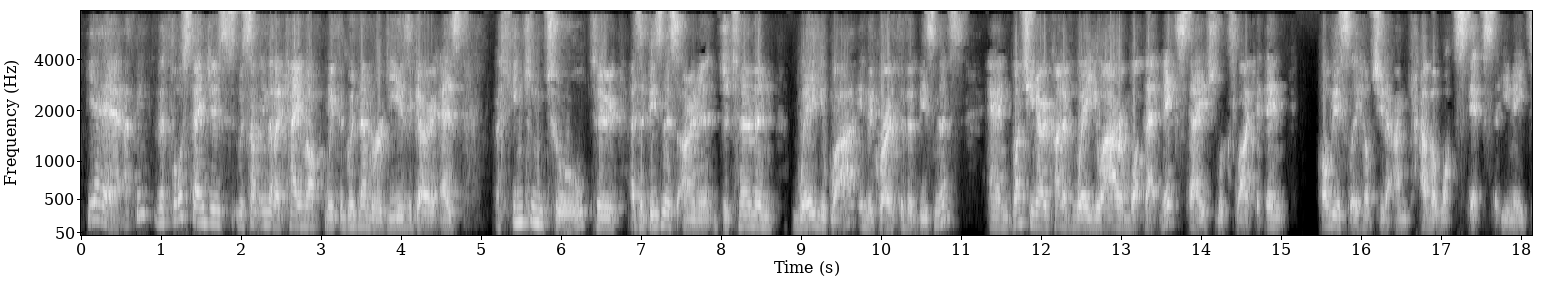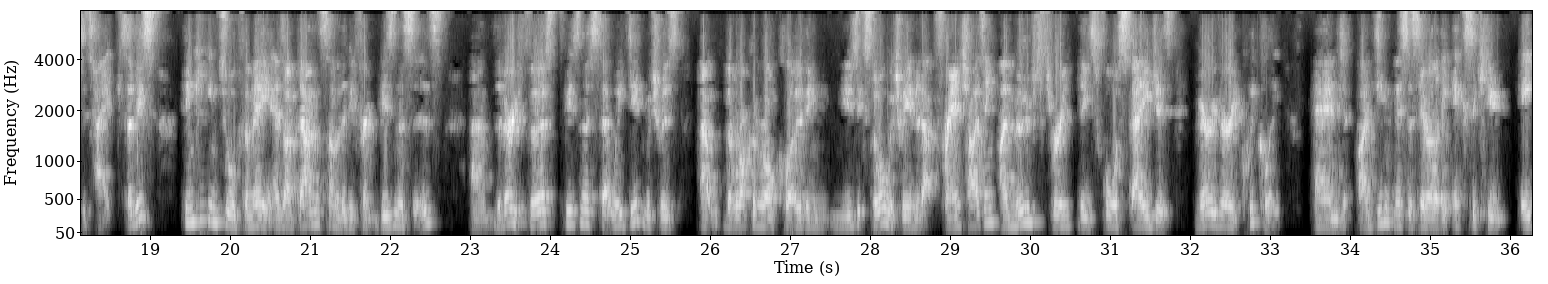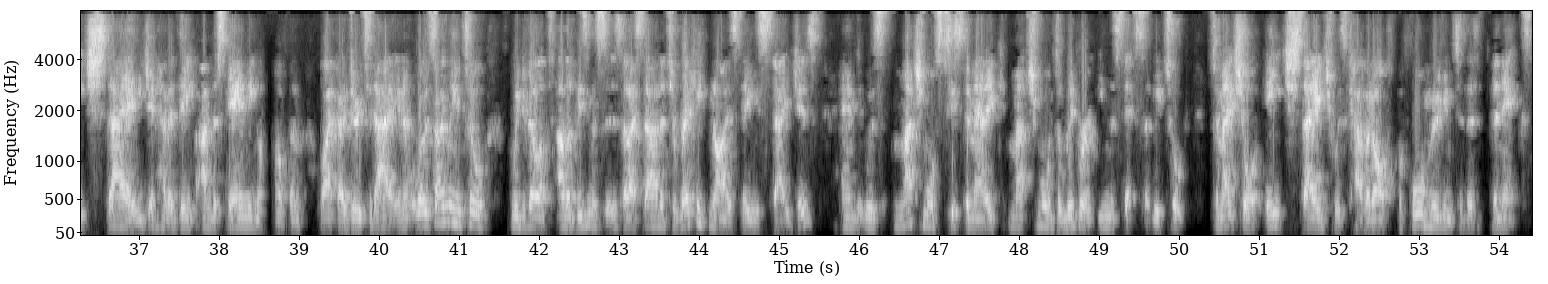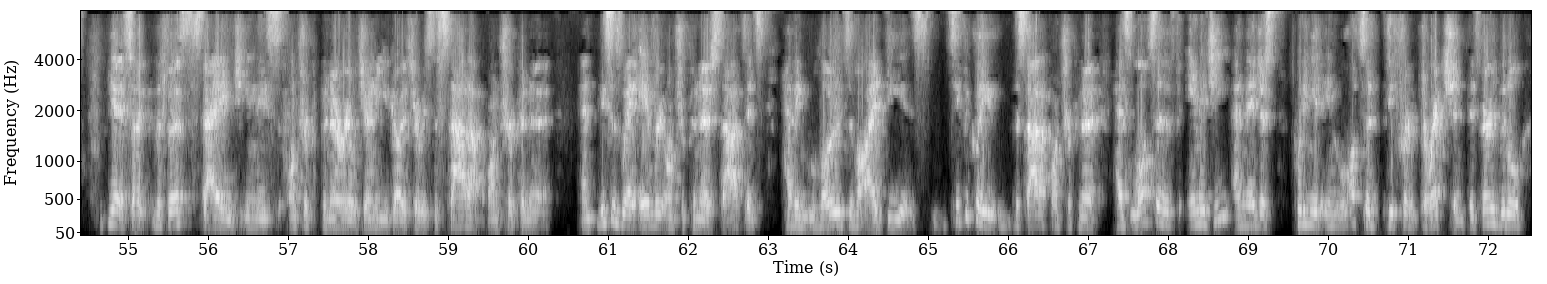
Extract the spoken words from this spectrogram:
Yeah, I think the four stages was something that I came up with a good number of years ago as a thinking tool to, as a business owner, determine where you are in the growth of a business and once you know kind of where you are and what that next stage looks like, it then obviously helps you to uncover what steps that you need to take. So this thinking tool for me, as I've done some of the different businesses, um, the very first business that we did, which was uh, the rock and roll clothing music store, which we ended up franchising, I moved through these four stages very, very quickly. And I didn't necessarily execute each stage and have a deep understanding of them like I do today. And it was only until we developed other businesses that I started to recognize these stages and it was much more systematic, much more deliberate in the steps that we took to make sure each stage was covered off before moving to the, the next. Yeah, so the first stage in this entrepreneurial journey you go through is the startup entrepreneur. And this is where every entrepreneur starts. It's having loads of ideas. Typically, the startup entrepreneur has lots of energy and they're just putting it in lots of different directions. There's very little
